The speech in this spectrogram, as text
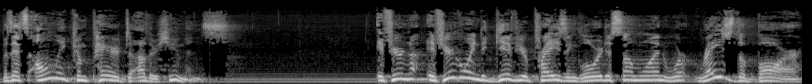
but that's only compared to other humans. If you're, not, if you're going to give your praise and glory to someone, raise the bar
